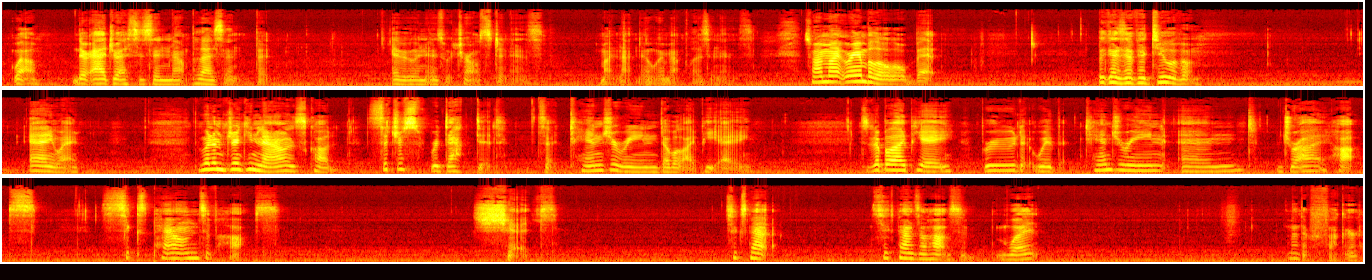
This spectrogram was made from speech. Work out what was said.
Well, their address is in Mount Pleasant, but everyone knows what Charleston is. Might not know where Mount Pleasant is. So I might ramble a little bit. Because I've had two of them. Anyway, the one I'm drinking now is called Citrus Redacted. It's a tangerine double IPA. It's a double IPA brewed with tangerine and dry hops. Six pounds of hops. Shit. Six pound, six pounds of hops. What? Motherfucker.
